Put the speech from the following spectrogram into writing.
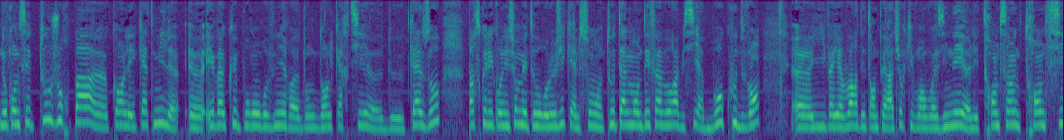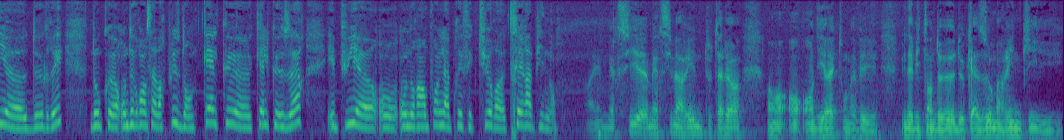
Donc on ne sait toujours pas quand les 4000 évacués pourront revenir donc dans le quartier de Cazaux, parce que les conditions météorologiques, elles sont totalement défavorables. Ici, il y a beaucoup de vent. il va y avoir des températures qui vont avoisiner les 35-36 degrés. Donc euh, on devrait en savoir plus dans quelques, euh, quelques heures. Et puis euh, on, aura un point de la préfecture très rapidement. merci, merci Marine. Tout à l'heure, en, direct, on avait une habitante de, de Cazaux, Marine, qui,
